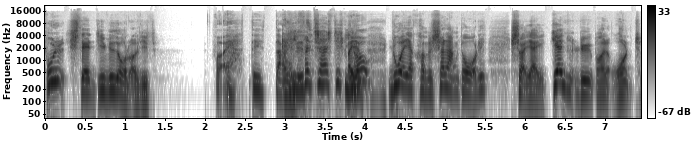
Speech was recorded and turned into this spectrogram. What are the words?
fuldstændig vidunderligt. Hvor er det dejligt. Er det fantastisk? Og jeg, nu er jeg kommet så langt over det, så jeg igen løber rundt,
